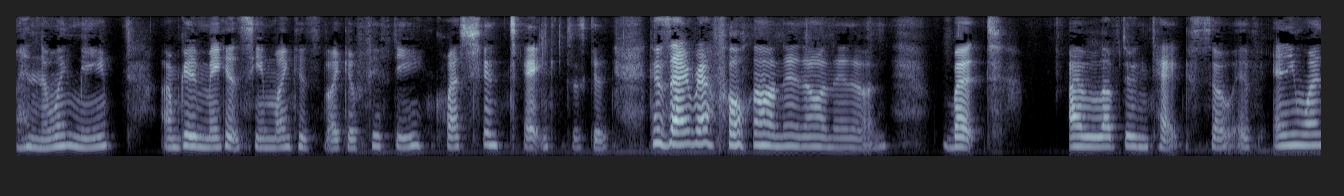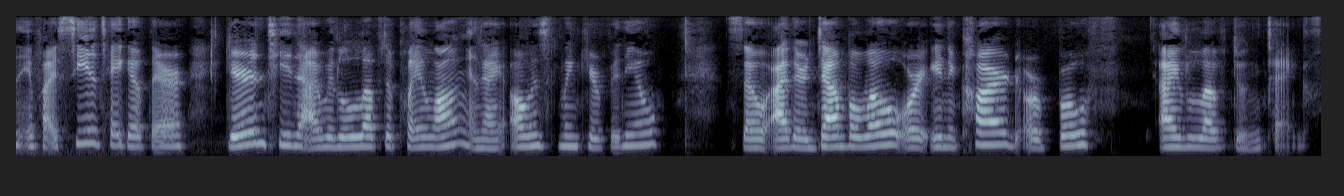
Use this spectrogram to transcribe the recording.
And knowing me, I'm going to make it seem like it's like a 50 question tag. Just kidding. Because I ramble on and on and on. But I love doing tags. So if anyone, if I see a tag out there guaranteed I would love to play along and I always link your video. So either down below or in a card or both. I love doing tags.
